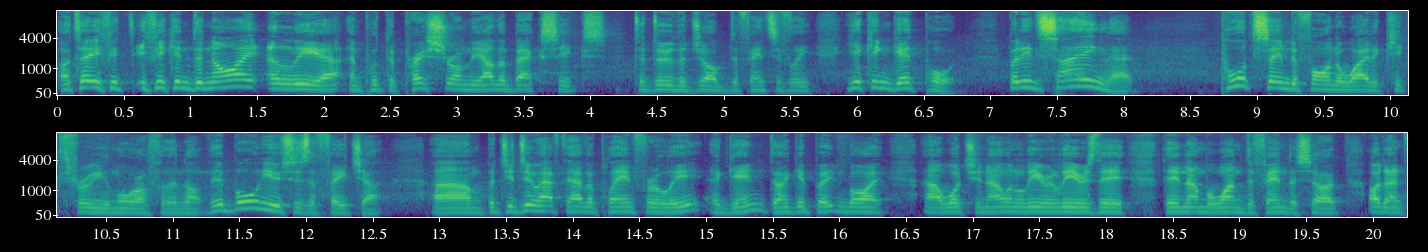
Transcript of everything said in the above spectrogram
I'll tell you, if, it, if you can deny Aliir and put the pressure on the other back six to do the job defensively, you can get Port. But in saying that, Port seem to find a way to kick through you more often than not. Their ball use is a feature. Um, but you do have to have a plan for Aliir. Again, don't get beaten by uh, what you know. And Aliir, Aliir is their, their number one defender. So I don't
